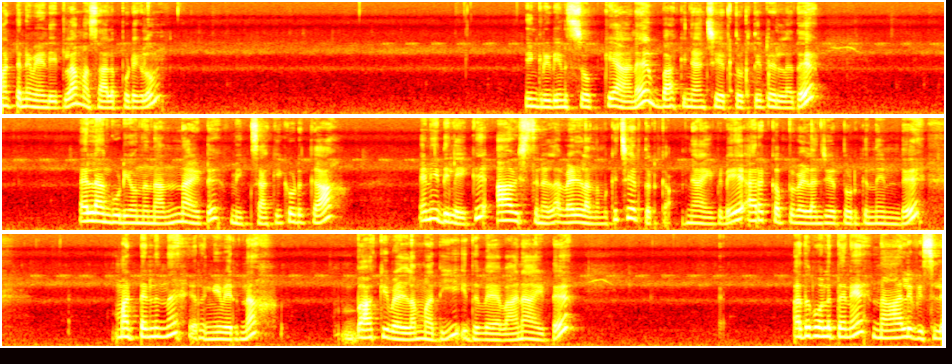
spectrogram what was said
മട്ടന് വേണ്ടിയിട്ടുള്ള മസാലപ്പൊടികളും ഇൻഗ്രീഡിയൻസും ഒക്കെയാണ് ബാക്കി ഞാൻ ചേർത്ത് കൊടുത്തിട്ടുള്ളത്. എല്ലാം കൂടി ഒന്ന് നന്നായിട്ട് മിക്സാക്കി കൊടുക്കുക ഇനി ഇതിലേക്ക് ആവശ്യത്തിനുള്ള വെള്ളം നമുക്ക് ചേർത്ത് കൊടുക്കാം. ഞാൻ ഇവിടെ അരക്കപ്പ് വെള്ളം ചേർത്ത് കൊടുക്കുന്നുണ്ട്. മട്ടനിൽ നിന്ന് ഇറങ്ങി വരുന്ന ബാക്കി വെള്ളം മതി. ഇത് വേവാനായിട്ട്. അതുപോലെ തന്നെ നാല് വിസിൽ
